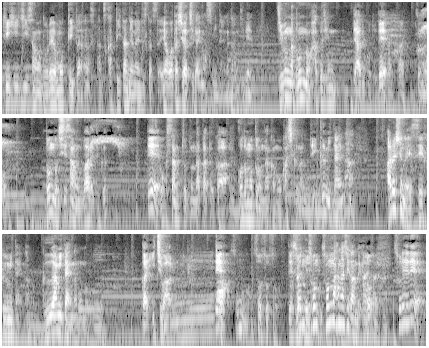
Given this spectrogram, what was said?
ひいひいじいさんは奴隷を持っていたあ使っていたんじゃないですかって言ったら「い。や私は違います」みたいな感じで自分がどんどん白人であることで、そのどんどん資産を奪われていく。で奥さんとの仲とかうん。子供との仲もおかしくなっていくみたいなある種の SF みたいなうん。偶話みたいなものうん。が1話ある。のよであそうそうそうでそそん そんな話があるんだけど、それで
